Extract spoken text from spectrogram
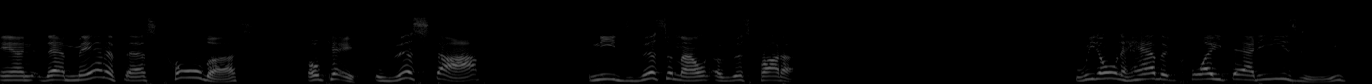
and that manifest told us okay, this stop needs this amount of this product. We don't have it quite that easy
